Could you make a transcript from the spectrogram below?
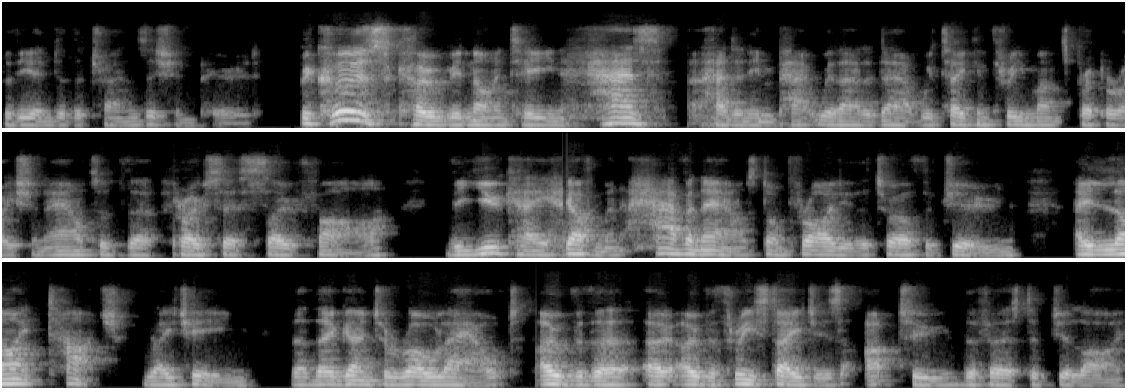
for the end of the transition period. Because COVID 19 has had an impact, without a doubt, we've taken three months' preparation out of the process so far the UK government have announced on Friday, the 12th of June, a light touch regime that they're going to roll out over the uh, over three stages up to the 1st of July.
